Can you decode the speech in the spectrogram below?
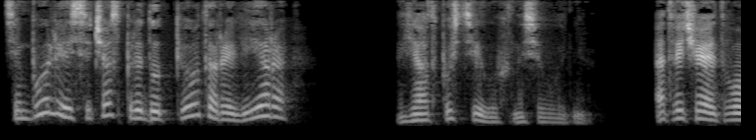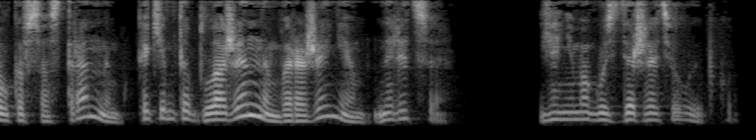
Тем более сейчас придут Петр и Вера, я отпустил их на сегодня. Отвечает Волков со странным, каким-то блаженным выражением на лице. Я не могу сдержать улыбку.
